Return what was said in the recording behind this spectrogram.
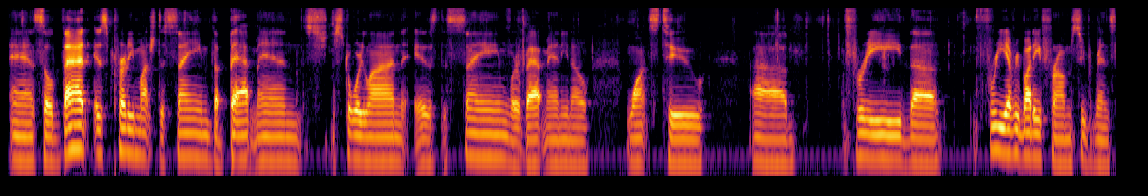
And so that is pretty much the same. The Batman storyline is the same, where Batman, you know, wants to uh, free the free everybody from Superman's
